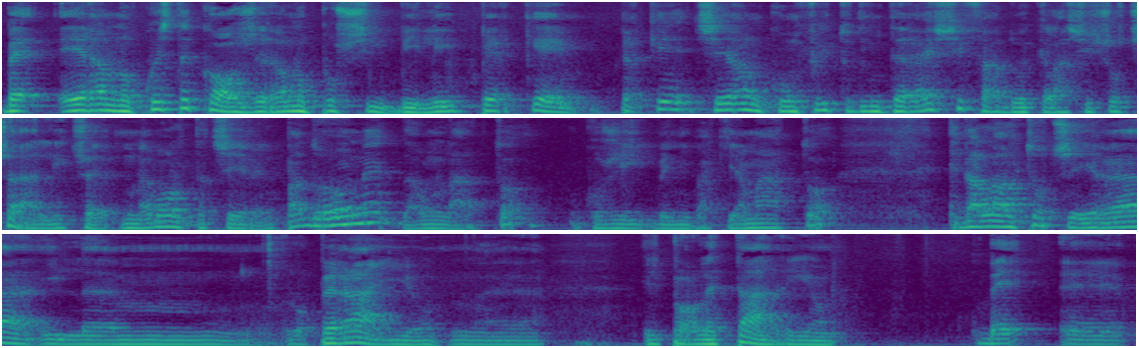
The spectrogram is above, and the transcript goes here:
Beh, erano, queste cose erano possibili perché, perché c'era un conflitto di interessi fra due classi sociali, cioè una volta c'era il padrone da un lato, così veniva chiamato, e dall'altro c'era il, um, l'operaio, eh, il proletario. Beh, eh,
